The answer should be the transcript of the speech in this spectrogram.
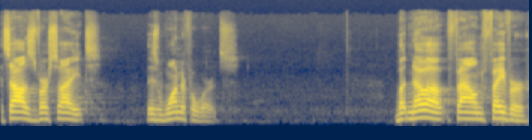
It says, verse 8, these wonderful words. But Noah found favor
